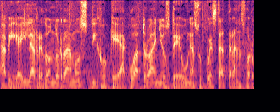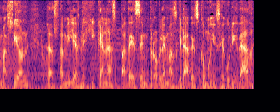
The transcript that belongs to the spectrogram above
Abigail Arredondo Ramos, dijo que a cuatro años de una supuesta transformación, las familias mexicanas padecen problemas graves como inseguridad,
